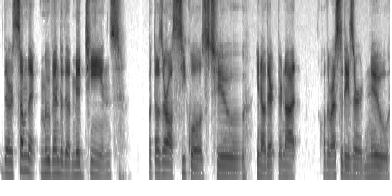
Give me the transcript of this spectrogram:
there's some that move into the mid teens, but those are all sequels to, you know, they're they're not all the rest of these are new.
